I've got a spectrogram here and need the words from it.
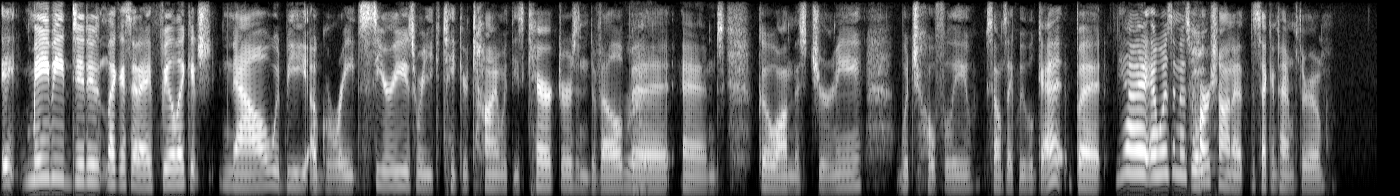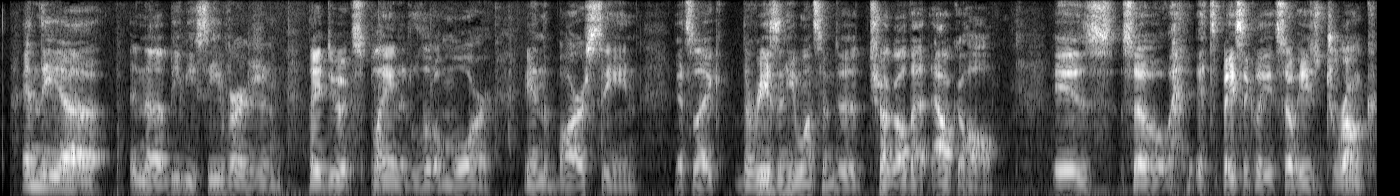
it maybe didn't like i said i feel like it sh- now would be a great series where you could take your time with these characters and develop Right. it and go on this journey which hopefully sounds like we will get but yeah i I wasn't as Well- harsh on it the second time through In the uh, in the BBC version, they do explain it a little more in the bar scene. It's like the reason he wants him to chug all that alcohol is so it's basically so he's drunk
